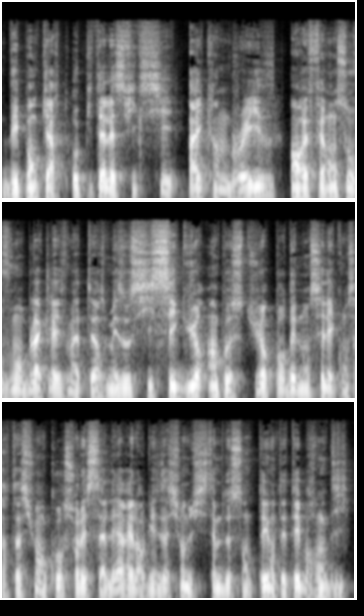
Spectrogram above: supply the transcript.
Des pancartes Hôpital asphyxié, I can't breathe, en référence au mouvement Black Lives Matter, mais aussi Ségur imposture pour dénoncer les concertations en cours sur les salaires et l'organisation du système de santé ont été brandies.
